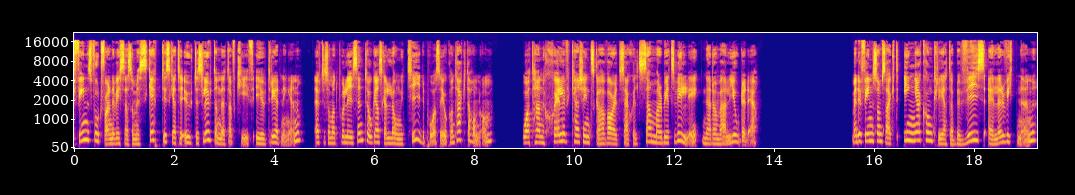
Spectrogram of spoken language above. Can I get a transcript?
finns fortfarande vissa som är skeptiska till uteslutandet av Keith i utredningen eftersom att polisen tog ganska lång tid på sig att kontakta honom och att han själv kanske inte ska ha varit särskilt samarbetsvillig när de väl gjorde det. Men det finns som sagt inga konkreta bevis eller vittnen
